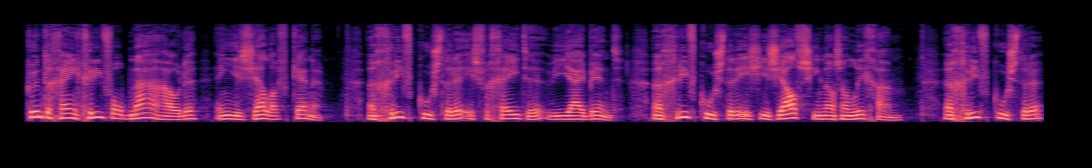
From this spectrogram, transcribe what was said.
kunt er geen grieven op nahouden en jezelf kennen. Een grief koesteren is vergeten wie jij bent. Een grief koesteren is jezelf zien als een lichaam. Een grief koesteren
